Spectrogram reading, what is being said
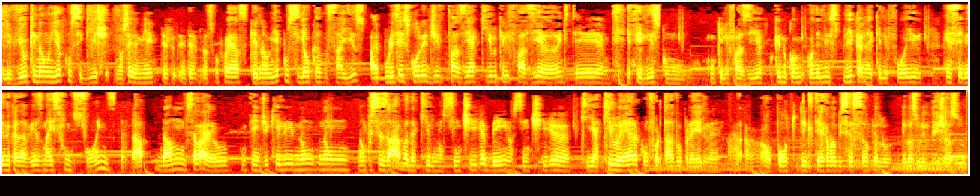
ele viu que não ia conseguir, não sei, a minha interpretação foi essa, que ele não ia conseguir alcançar isso, aí por isso a escolha de fazer aquilo que ele fazia antes, ter, feliz com, com o que ele fazia, porque no, quando ele explica, né, que ele foi recebendo cada vez mais funções, dá um, sei lá, eu entendi que ele não, não, não precisava daquilo, não se sentia bem, não sentia que aquilo era confortável para ele, né, ao ponto dele ter aquela obsessão pelo, pelo azulejo azul.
